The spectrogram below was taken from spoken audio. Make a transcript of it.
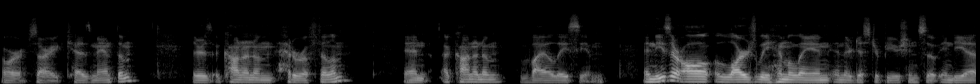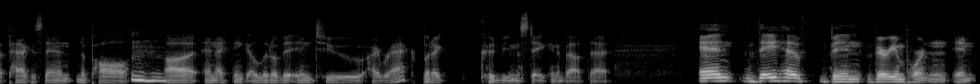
or sorry, chasmanthum. There's Aconitum heterophyllum and Aconitum violaceum. And these are all largely Himalayan in their distribution, so India, Pakistan, Nepal, Mhm. uh, and I think a little bit into Iraq, but I could be mistaken about that. And they have been very important in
